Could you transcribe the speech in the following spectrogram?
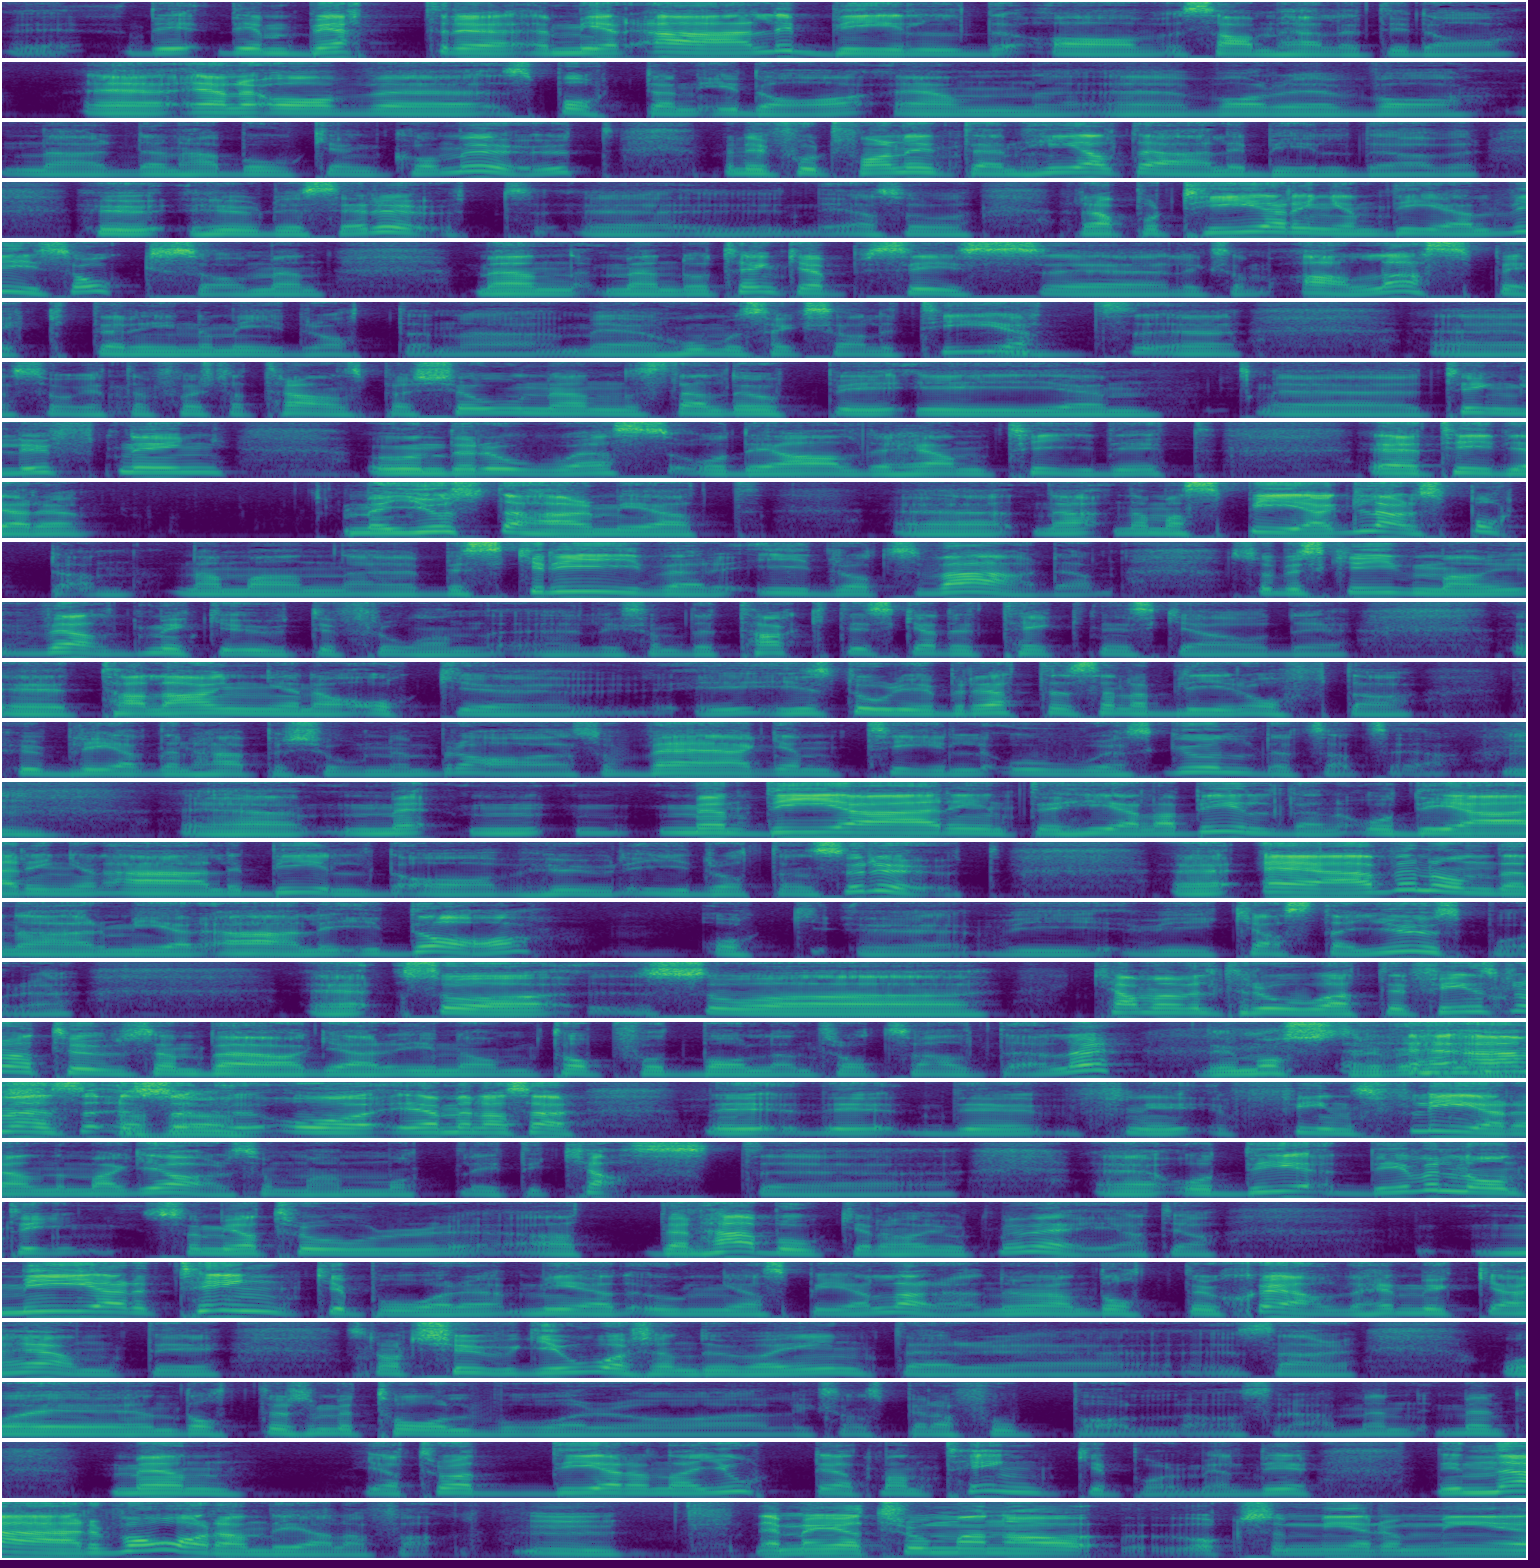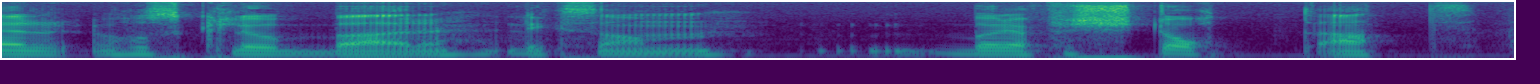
eh, det, det, är en bättre, en mer ärlig bild av samhället idag Eh, eller av eh, sporten idag än eh, vad det var när den här boken kom ut. Men det är fortfarande inte en helt ärlig bild över hur, hur det ser ut. Alltså rapporteringen delvis också, men, men, men då tänker jag precis liksom alla aspekter inom idrotten med homosexualitet. Mm. Jag såg att den första transpersonen ställde upp i, i tyngdlyftning under OS och det har aldrig hänt tidigt, tidigare. Men just det här med att när, när, man speglar sporten, när man eh, beskriver idrottsvärlden, så beskriver man ju väldigt mycket utifrån eh, liksom det taktiska, det tekniska och det, eh, talangerna och eh, historieberättelserna blir ofta hur blev den här personen bra? Alltså vägen till OS-guldet så att säga. Mm. Eh, men, men, det är inte hela bilden och det är ingen ärlig bild av hur idrotten ser ut. även om den är mer ärlig idag och vi, vi kastar ljus på det, Eh, så, så kan man väl tro att det finns några tusen bögar inom toppfotbollen trots allt, eller? Det måste det väl finnas. Ja, men, så, alltså... och jag menar så här, det, det, det, finns fler än Magyar som har mått lite kast. Eh, eh, och det, det är väl någonting som jag tror att den här boken har gjort med mig. Att jag mer tänker på det med unga spelare. Nu har jag en dotter själv, det här mycket har hänt. i snart 20 år sedan du var i Inter. Eh, så här, och eh, en dotter som är 12 år och liksom spelar fotboll och sådär. Men, men, men jag tror att det den har gjort är att man tänker på det mer. Det, det är närvarande i alla fall. Mm. Nej, men jag tror man har också mer och mer hos klubbar liksom börjat förstått att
